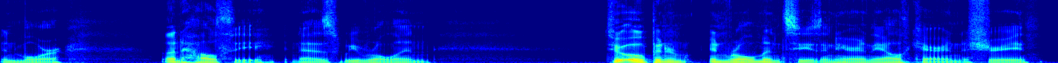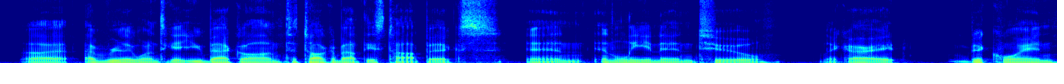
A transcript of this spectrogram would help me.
and more unhealthy. And as we roll in to open enrollment season here in the healthcare industry, uh, I really wanted to get you back on to talk about these topics and and lean into like, all right, Bitcoin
